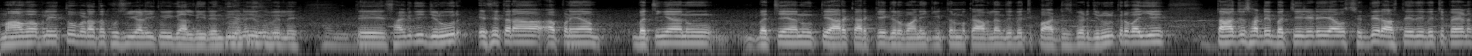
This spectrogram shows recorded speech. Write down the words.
ਮਾਂ-ਬਾਪ ਲਈ ਇਹ ਤੋਂ ਬੜਾ ਤਾਂ ਖੁਸ਼ੀ ਵਾਲੀ ਕੋਈ ਗੱਲ ਨਹੀਂ ਰਹਿੰਦੀ ਹੈ ਨਾ ਉਸ ਵੇਲੇ। ਤੇ ਸੰਗ ਜੀ ਜਰੂਰ ਇਸੇ ਤਰ੍ਹਾਂ ਆਪਣਿਆਂ ਬੱਚੀਆਂ ਨੂੰ ਬੱਚਿਆਂ ਨੂੰ ਤਿਆਰ ਕਰਕੇ ਗੁਰਬਾਣੀ ਕੀਰਤਨ ਮੁਕਾਬਲਿਆਂ ਦੇ ਵਿੱਚ ਪਾਰਟਿਸਿਪੇਟ ਜਰੂਰ ਕਰਵਾਈਏ ਤਾਂ ਜੋ ਸਾਡੇ ਬੱਚੇ ਜਿਹੜੇ ਆ ਉਹ ਸਿੱਧੇ ਰਸਤੇ ਦੇ ਵਿੱਚ ਪੈਣ।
